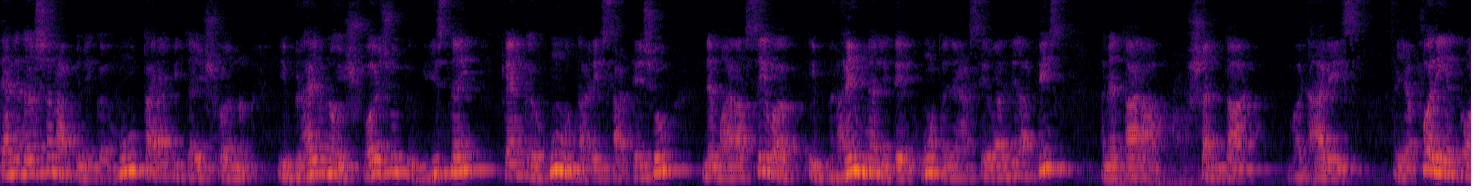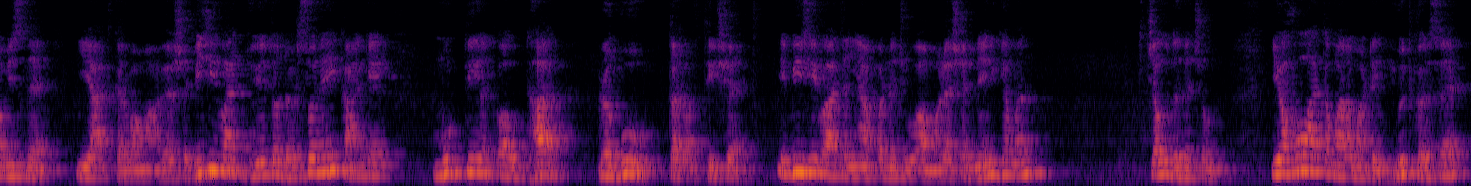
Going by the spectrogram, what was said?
તેને દર્શન આપીને કહ્યું, હું તારા પિતા ઈશ્વરનો, ઇબ્રાહિમનો ઈશ્વર છું, તું બીસ નહીં, કેમ કે હું તારી સાથે છું ને મારા સેવક ઇબ્રાહિમને લીધે હું તને આશીર્વાદ આપીશ અને તારા સંતાન વધારીશ. અહીંયા ફરી એ પ્રોમિસને યાદ કરવામાં આવ્યો છે. બીજી વાત જોઈએ તો ડરશો નહીં, કારણ કે મુક્તિ અથવા ઉદ્ધાર પ્રભુ તરફથી છે. એ બીજી વાત અહીંયા આપણને જોવા મળે છે. નિર્ગમન ચૌદ અને ચૌદ. યહોવા તમારા માટે યુદ્ધ કરશે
